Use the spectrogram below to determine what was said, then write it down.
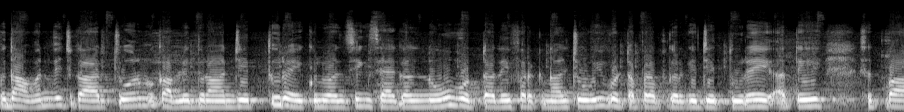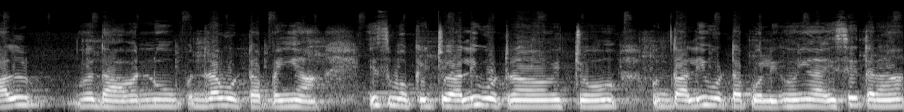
ਵਧਾਵਨ ਵਿਚਕਾਰ ਚੋਣ ਮੁਕਾਬਲੇ ਦੌਰਾਨ ਜੇਤੂ ਰਹੇ ਕੁਲਵੰਤ ਸਿੰਘ ਸੈਗਲ 9 ਵੋਟਾਂ ਦੇ ਫ਼ਰਕ ਨਾਲ 24 ਵੋਟਾਂ ਪ੍ਰਾਪਤ ਕਰਕੇ ਜੇਤੂ ਰਹੇ ਅਤੇ ਸਤਪਾਲ ਵਧਾਵਨ ਨੂੰ 15 ਵੋਟਾਂ ਪਈਆਂ। ਇਸ ਮੌਕੇ 44 ਵੋਟਰਾਂ ਵਿੱਚੋਂ 39 ਵੋਟਾਂ ਪੋਲਿੰਗ ਹੋਈਆਂ। ਇਸੇ ਤਰ੍ਹਾਂ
